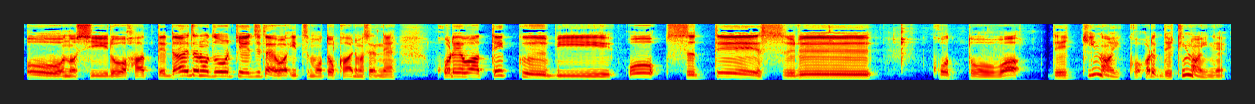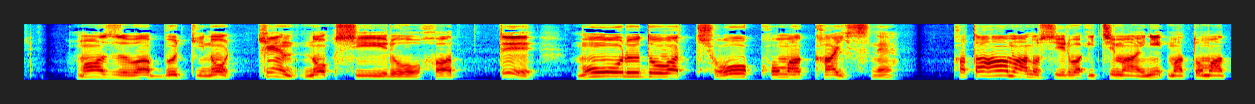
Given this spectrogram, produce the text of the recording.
オのシールを貼って、台座の造形自体はいつもと変わりませんね。これは手首をステーすることはできないか？あれ？できないね。まずは武器の剣のシールを貼って、モールドは超細かいっすね。肩アーマーのシールは1枚にまとまっ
